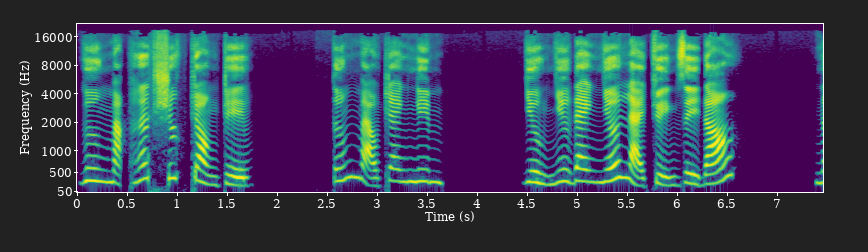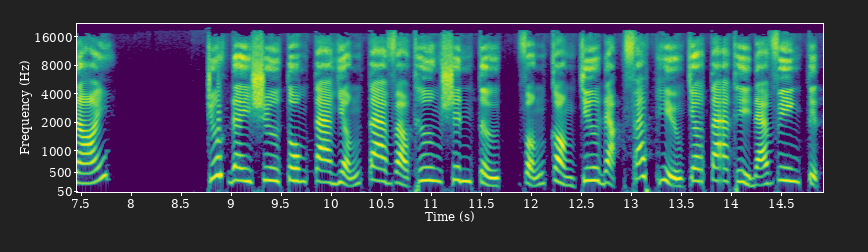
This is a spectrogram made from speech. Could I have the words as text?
gương mặt hết sức tròn trịa, tướng mạo trang nghiêm, dường như đang nhớ lại chuyện gì đó. Nói: "Trước đây sư tôn ta dẫn ta vào Thương Sinh tự, vẫn còn chưa đặt pháp hiệu cho ta thì đã viên tịch.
